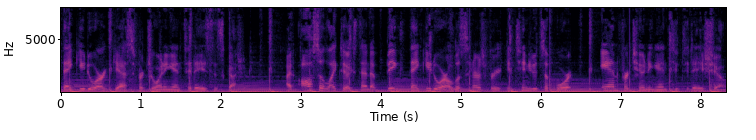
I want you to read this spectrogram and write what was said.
thank you to our guests for joining in today's discussion. I'd also like to extend a big thank you to our listeners for your continued support and for tuning in to today's show.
